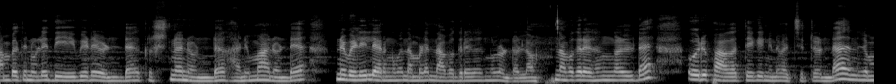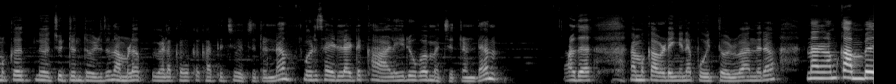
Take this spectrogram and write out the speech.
അമ്പലത്തിനുള്ളിൽ ദേവിയുടെ ഉണ്ട് കൃഷ്ണനുണ്ട് ഹനുമാനുണ്ട്. പിന്നെ വെളിയിൽ ഇറങ്ങുമ്പോൾ നമ്മുടെ നവഗ്രഹങ്ങളുണ്ടല്ലോ. നവഗ്രഹങ്ങളുടെ ഒരു ഭാഗത്തേക്ക് ഇങ്ങനെ വെച്ചിട്ടുണ്ട്. നമുക്ക് ചുറ്റും തൊഴുത് നമ്മൾ വിളക്കൊക്കെ കത്തിച്ച് വെച്ചിട്ടുണ്ട്. ഒരു സൈഡിലായിട്ട് കാളി രൂപം വെച്ചിട്ടുണ്ട്. അത് നമുക്ക് അവിടെ ഇങ്ങനെ പോയി തൊഴുക. അന്നേരം നമുക്ക് അമ്പല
